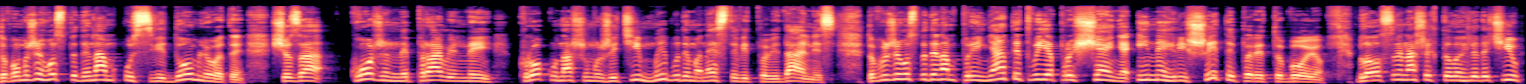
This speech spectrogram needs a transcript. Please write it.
Допоможи, Господи, нам усвідомлювати, що за кожен неправильний крок у нашому житті ми будемо нести відповідальність. Допоможи, Господи, нам прийняти Твоє прощення і не грішити перед Тобою. Благослови наших телеглядачів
